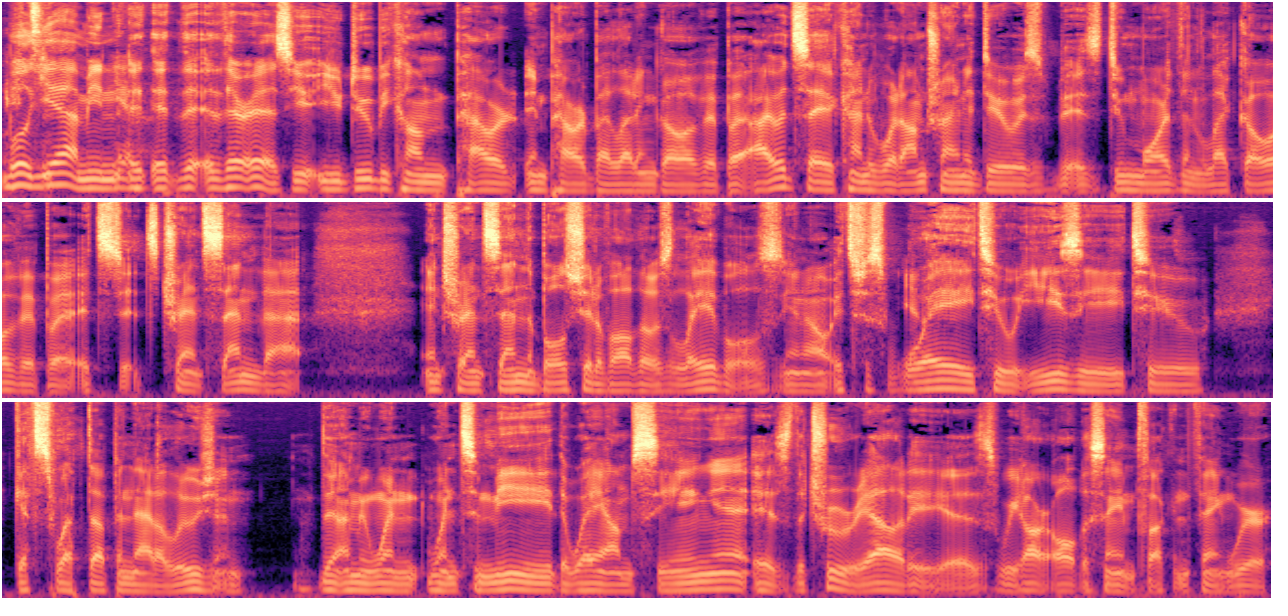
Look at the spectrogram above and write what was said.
Well, yeah, I mean, yeah. It, it, th- there is. You you do become powered, empowered by letting go of it. But I would say, kind of what I'm trying to do is is do more than let go of it. But it's it's transcend that and transcend the bullshit of all those labels. You know, it's just way too easy to get swept up in that illusion. I mean, when when to me the way I'm seeing it is the true reality is we are all the same fucking thing. We're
